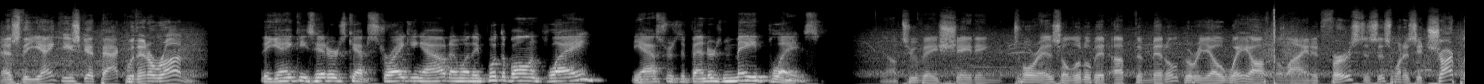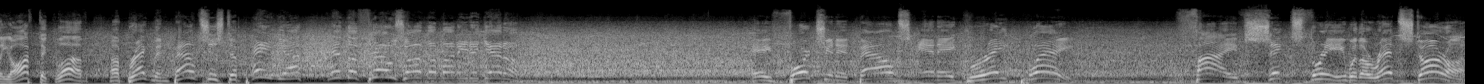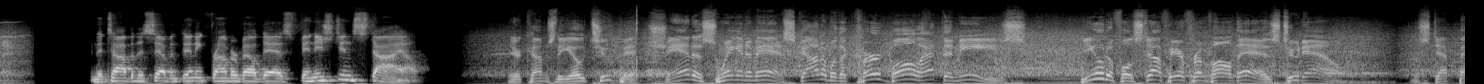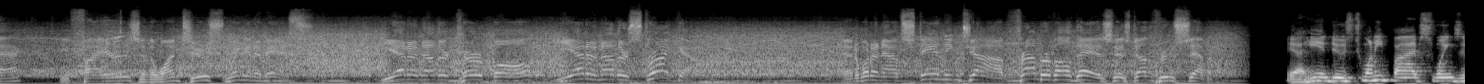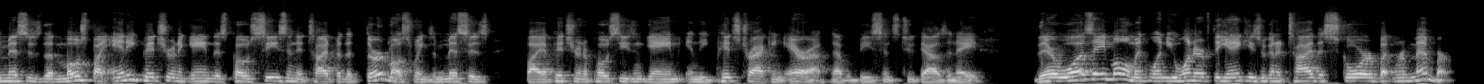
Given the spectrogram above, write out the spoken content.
as the Yankees get back within a run the Yankees hitters kept striking out, and when they put the ball in play, the Astros defenders made plays. Altuve shading Torres a little bit up the middle. Gurriel way off the line at first as this one is hit sharply off the glove of Bregman. Bounces to Pena, and the throw's on the money to get him. A fortunate bounce and a great play. 5 6 3 with a red star on it. In the top of the seventh inning, Framber Valdez finished in style. Here comes the 0 2 pitch. And a swing and a miss. Got him with a curveball at the knees. Beautiful stuff here from Valdez. Two down. The step back. He fires, and the 1 2 swing and a miss. Yet another curveball. Yet another strikeout. And what an outstanding job Framber Valdez has done through seven. Yeah, he induced 25 swings and misses, the most by any pitcher in a game this postseason, and tied for the third most swings and misses by a pitcher in a postseason game in the pitch tracking era. That would be since 2008. There was a moment when you wonder if the Yankees were going to tie the score, but remember,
